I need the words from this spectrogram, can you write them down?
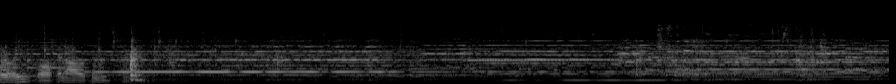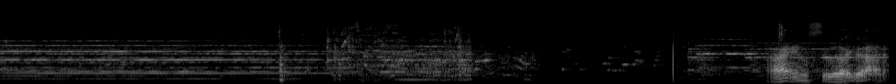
He's walking all this. Alright, let's see what I got.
